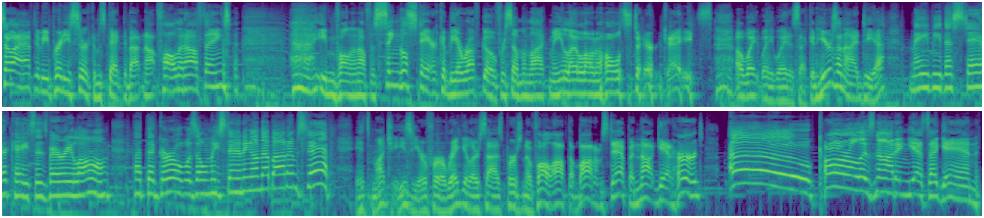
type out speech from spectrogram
So I have to be pretty circumspect about not falling off things. Even falling off a single stair could be a rough go for someone like me, let alone a whole staircase. Oh, wait, wait, wait a second. Here's an idea. Maybe the staircase is very long, but the girl was only standing on the bottom step. It's much easier for a regular sized person to fall off the bottom step and not get hurt. Oh, Carl is nodding yes again.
